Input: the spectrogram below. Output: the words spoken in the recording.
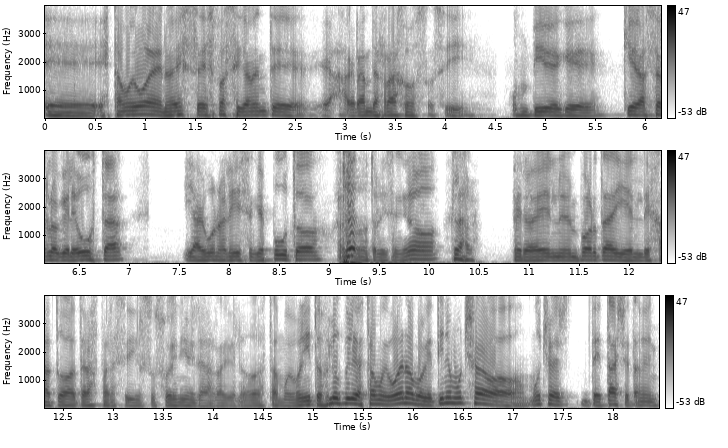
Eh, está muy bueno, es, es básicamente eh, a grandes rasgos así. Un pibe que quiere hacer lo que le gusta y algunos le dicen que es puto, algunos otros le dicen que no, Claro. pero él no importa y él deja todo atrás para seguir su sueño y la verdad que los dos están muy bonitos. Blue Period está muy bueno porque tiene mucho, mucho de- detalle también.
